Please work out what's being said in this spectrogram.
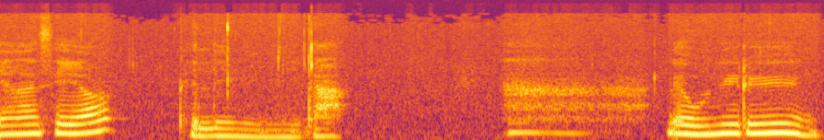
안녕하세요. 벨림입니다. 네, 오늘은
